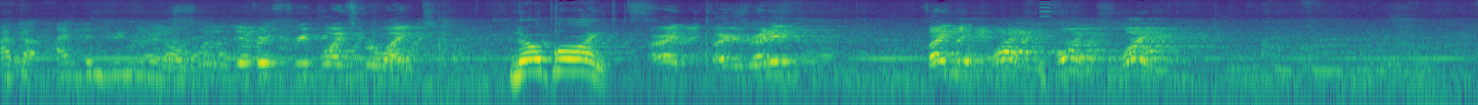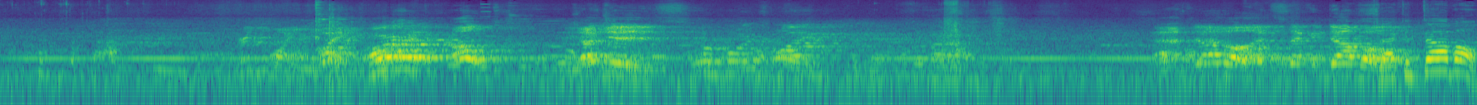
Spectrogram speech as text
I've got, I've been drinking it all day. Split the difference. Three points for white. No points. All right. Players ready? Fight. White, points, white. Three points, white. Hold. Judges. That's double. That's second double. Second double.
